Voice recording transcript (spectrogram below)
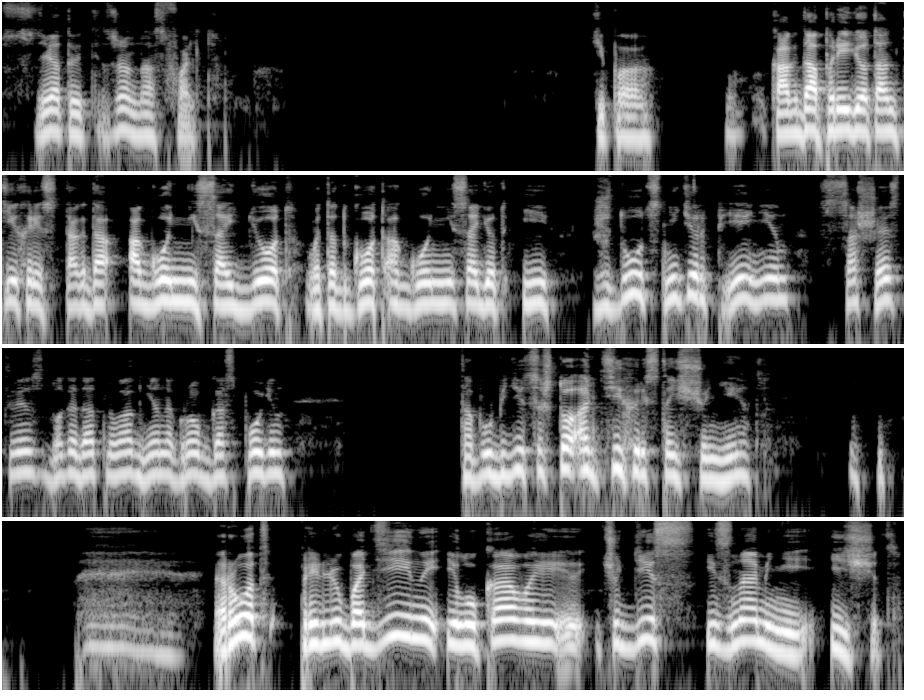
с девятого этажа на асфальт. Типа, когда придет антихрист, тогда огонь не сойдет. В этот год огонь не сойдет. И ждут с нетерпением сошествия с благодатного огня на гроб Господень чтобы убедиться, что антихриста еще нет. Род прелюбодейный и лукавый чудес и знамений ищет,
